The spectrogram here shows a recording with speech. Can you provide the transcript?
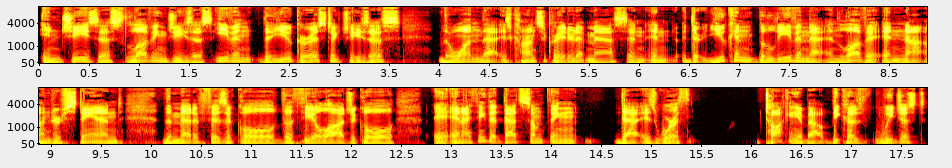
in Jesus, loving Jesus, even the Eucharistic Jesus, the one that is consecrated at Mass, and, and there, you can believe in that and love it and not understand the metaphysical, the theological. And I think that that's something that is worth talking about because we just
